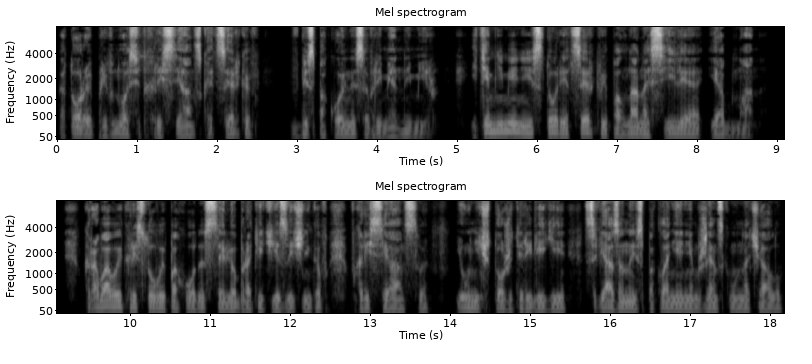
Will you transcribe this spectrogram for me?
которое привносит христианская церковь в беспокойный современный мир. И тем не менее история церкви полна насилия и обмана. Кровавые крестовые походы с целью обратить язычников в христианство и уничтожить религии, связанные с поклонением женскому началу,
